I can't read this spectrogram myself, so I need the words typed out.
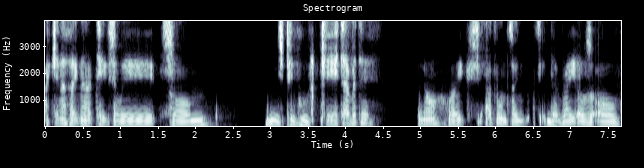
I kind of think that takes away from these people's creativity. You know, like I don't think the writers of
